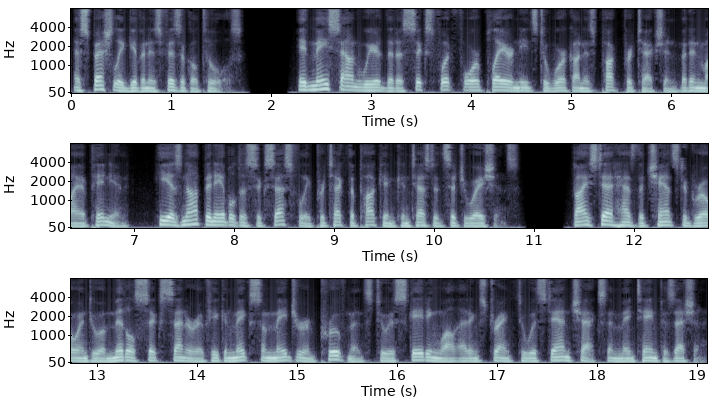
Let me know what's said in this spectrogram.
especially given his physical tools. It may sound weird that a 6 foot 4 player needs to work on his puck protection, but in my opinion, he has not been able to successfully protect the puck in contested situations. Bystedt has the chance to grow into a middle six center if he can make some major improvements to his skating while adding strength to withstand checks and maintain possession.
